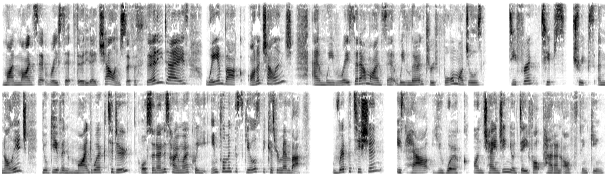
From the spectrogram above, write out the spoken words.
my mindset reset 30 day challenge. So for 30 days, we embark on a challenge and we reset our mindset. We learn through four modules, different tips, tricks, and knowledge. You're given mind work to do, also known as homework, where you implement the skills because remember, repetition is how you work on changing your default pattern of thinking.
